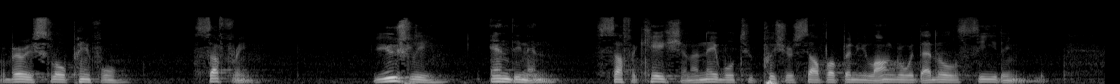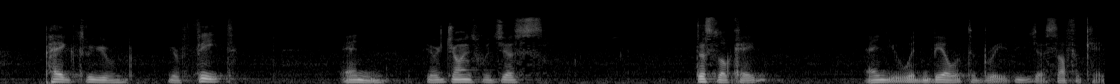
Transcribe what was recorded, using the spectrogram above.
a very slow, painful suffering, usually ending in suffocation, unable to push yourself up any longer with that little seat and peg through your, your feet, and your joints would just dislocate and you wouldn't be able to breathe. You just suffocate.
